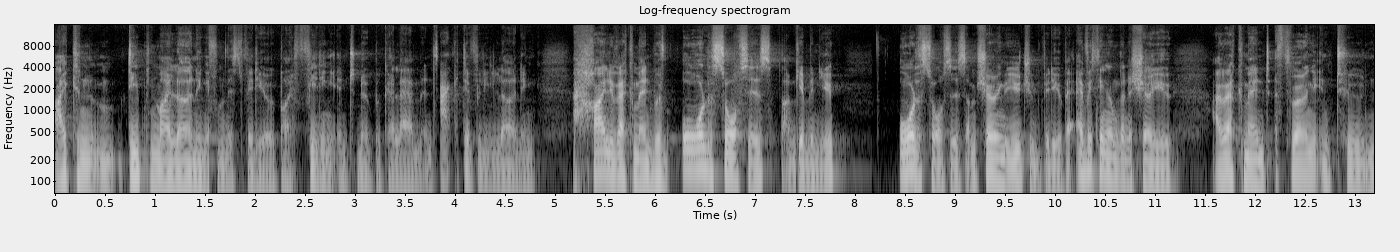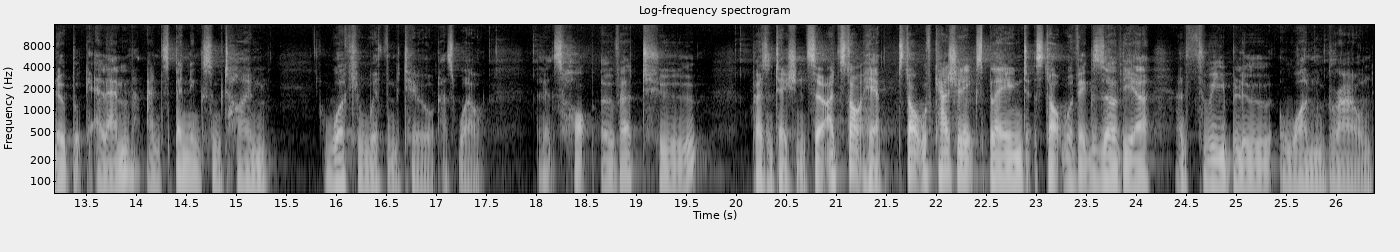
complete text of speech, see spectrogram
I can deepen my learning from this video by feeding it into Notebook LM and actively learning. I highly recommend with all the sources that I'm giving you, all the sources, I'm showing a YouTube video, but everything I'm going to show you, I recommend throwing it into Notebook LM and spending some time working with the material as well. Let's hop over to presentation. So I'd start here. Start with casually explained, start with Exurb1a and three blue, one brown.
